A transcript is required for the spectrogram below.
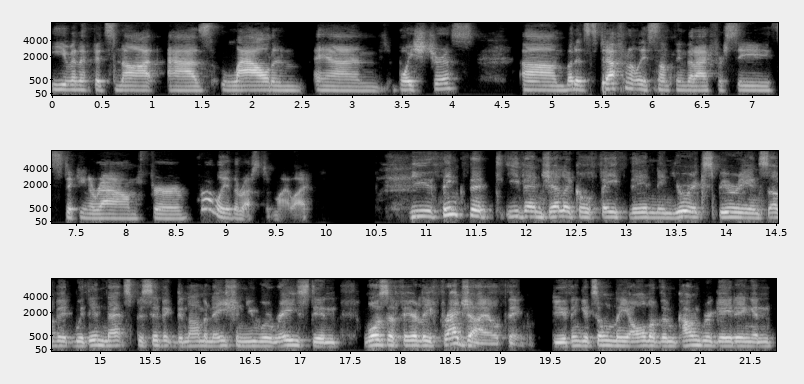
even if it's not as loud and, and boisterous. Um, but it's definitely something that I foresee sticking around for probably the rest of my life. Do you think that evangelical faith, then, in your experience of it within that specific denomination you were raised in, was a fairly fragile thing? Do you think it's only all of them congregating and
